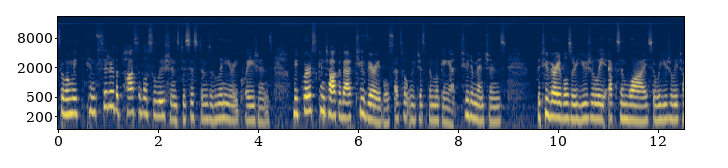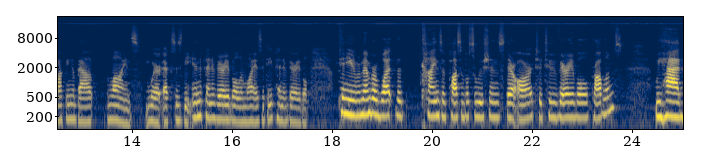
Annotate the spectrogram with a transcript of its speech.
So when we consider the possible solutions to systems of linear equations, we first can talk about two variables. That's what we've just been looking at, two dimensions. The two variables are usually x and y, so we're usually talking about lines where x is the independent variable and y is a dependent variable. Can you remember what the kinds of possible solutions there are to two variable problems? We had,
